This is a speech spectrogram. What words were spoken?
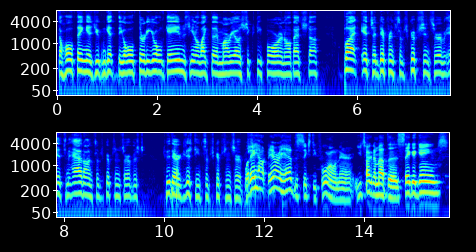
the whole thing is you can get the old 30 year old games, you know, like the Mario 64 and all that stuff. But it's a different subscription service. It's an add on subscription service to their existing subscription service. Well, they ha- they already have the sixty-four on there. You talking about the Sega games?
